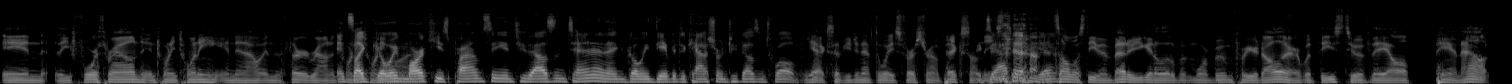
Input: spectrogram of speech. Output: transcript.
in the fourth round in 2020, and now in the third round in it's like going 2021. Maurkice Pouncey in 2010 and then going David DeCastro in 2012. Yeah, except you didn't have to waste first round picks on Exactly, these. yeah. It's almost even better. You get a little bit more boom for your dollar with these two if they all pan out,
